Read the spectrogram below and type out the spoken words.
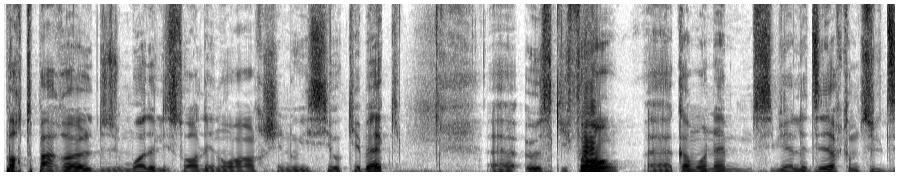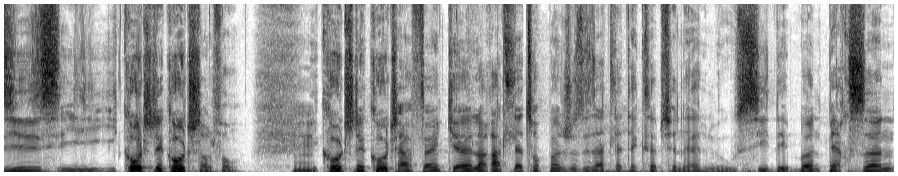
porte-parole du mois de l'histoire des Noirs chez nous ici au Québec. Euh, eux, ce qu'ils font, euh, comme on aime si bien le dire, comme tu le dis, ils, ils coachent des coachs dans le fond. Mm. Ils coachent des coachs afin que leurs athlètes ne soient pas juste des athlètes exceptionnels, mais aussi des bonnes personnes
